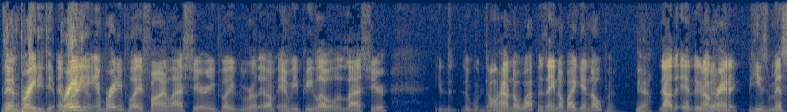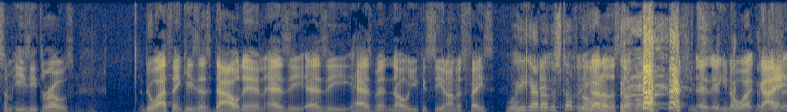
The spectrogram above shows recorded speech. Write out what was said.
than Brady did. And Brady, Brady, and Brady played fine last year. He played really up MVP level last year. He d- d- don't have no weapons. Ain't nobody getting open. Yeah. Now, and, you know, Yeah. granted, he's missed some easy throws. Do I think he's as dialed in as he as he has been? No, you can see it on his face. Well, he got other stuff. He going got on. other stuff going on. Which, uh, you know what, guys? Yeah,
